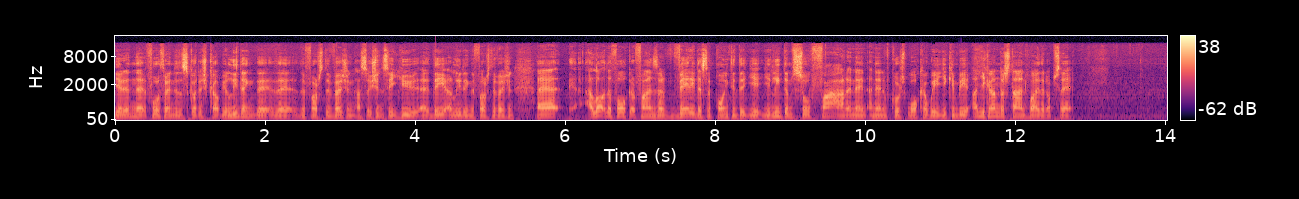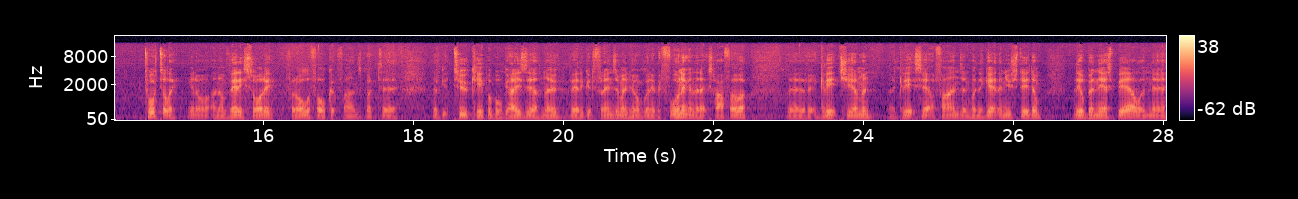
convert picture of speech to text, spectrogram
You're in the fourth round of the Scottish Cup. You're leading the, the, the First Division. I shouldn't say you, uh, they are leading the First Division. Uh, a lot of the Falkirk fans are very disappointed that you, you lead them so far and then, and then, of course, walk away. You can, be, you can understand why they're upset. Totally, you know, and I'm very sorry for all the Falkirk fans, but uh, they've got two capable guys there now, very good friends of mine who I'm going to be phoning in the next half hour. Uh, they've got a great chairman, a great set of fans, and when they get the new stadium, they'll be in the SPL, and uh,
